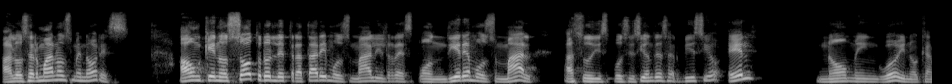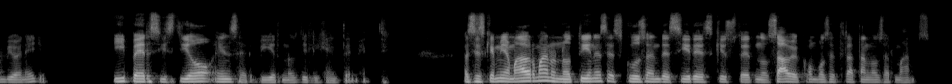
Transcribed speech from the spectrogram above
a los hermanos menores. Aunque nosotros le tratáramos mal y respondiéramos mal a su disposición de servicio, Él no menguó y no cambió en ello y persistió en servirnos diligentemente. Así es que mi amado hermano, no tienes excusa en decir es que usted no sabe cómo se tratan los hermanos,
